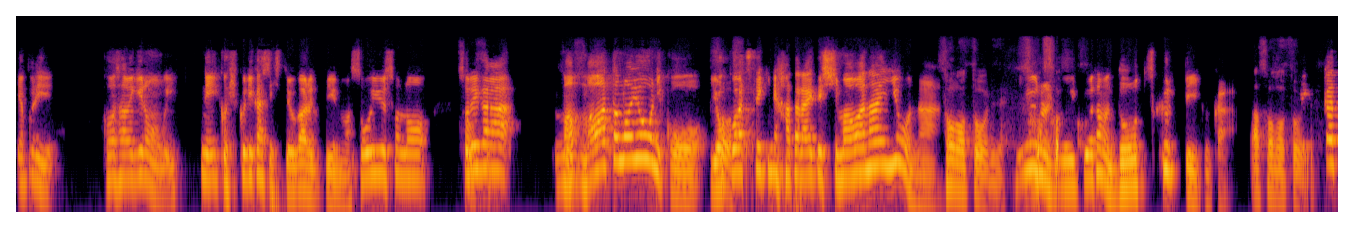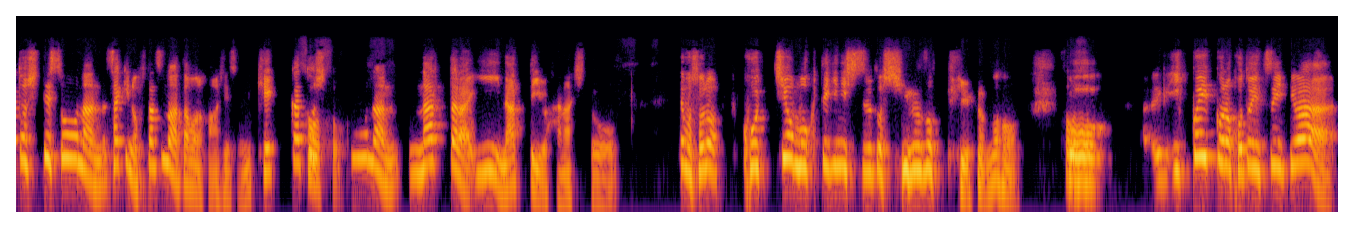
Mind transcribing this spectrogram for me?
やっぱり、このさんの議論をいね、一個ひっくり返す必要があるっていうのは、そういうその、それが、ま、真綿のようにこう、抑圧的に働いてしまわないような、その通りです。自由のそうそう領域を多分どう作っていくか。あその通り。結果としてそうなんだ。さっきの二つの頭の話ですよね。結果としてそうなんなったらいいなっていう話と、でもその、こっちを目的にすると死ぬぞっていうのも、こう、一個一個のことについては、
